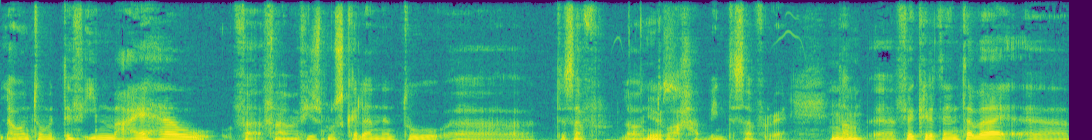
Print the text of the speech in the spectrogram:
لو أنتوا متفقين معاها و- ف- فمفيش مشكلة ان أنتوا آه، تسافروا لو أنتوا Yes. حابين تسافروا يعني. طب آه، فكرة ان انت بقى آه،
